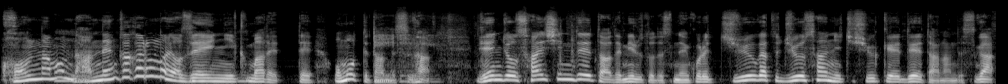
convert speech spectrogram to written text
こんなもん何年かかるのよ、全員に行くまでって思ってたんですが、現状最新データで見るとですね、これ10月13日集計データなんですが、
